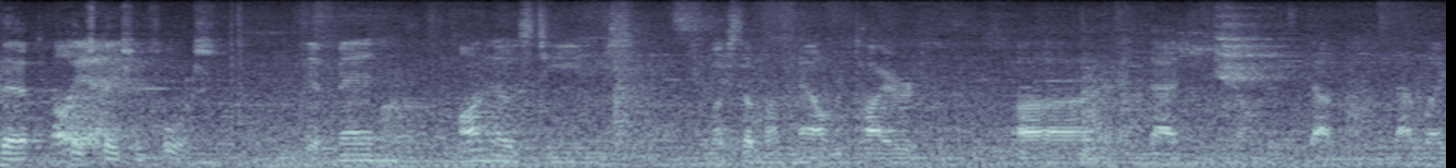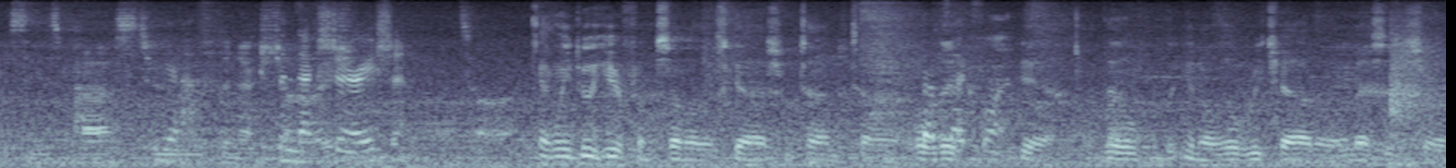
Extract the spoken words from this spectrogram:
that Host Nation force. The men on those teams, most of them are now retired, uh, and that, you know, that, that legacy is passed to Yeah. the next The generation. next generation. Uh, And we do hear from some of those guys from time to time. Or That's they- excellent. Yeah, they'll, you know, they'll reach out or a message or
